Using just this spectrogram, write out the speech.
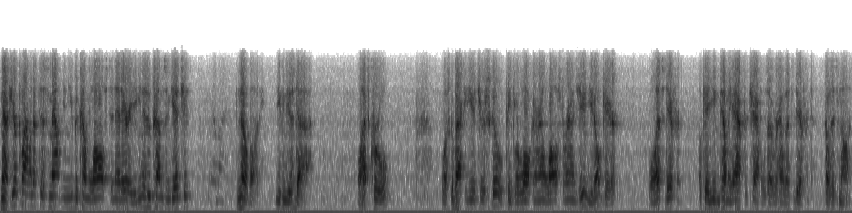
Now, if you're climbing up this mountain and you become lost in that area, you know who comes and gets you? Nobody. Nobody. You can just die. Well, that's cruel. Let's go back to you at your school. People are walking around lost around you and you don't care. Well, that's different. Okay, you can tell me after chapel is over how that's different, because it's not.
